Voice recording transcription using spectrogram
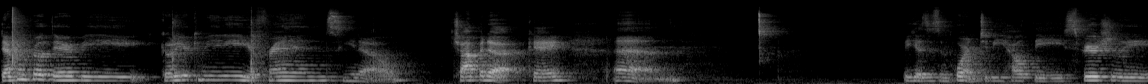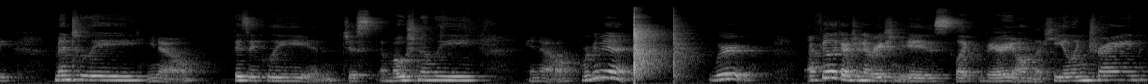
definitely pro therapy go to your community your friends you know chop it up okay? Um, because it's important to be healthy spiritually, mentally, you know, physically, and just emotionally. You know, we're gonna, we're, I feel like our generation is like very on the healing train.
